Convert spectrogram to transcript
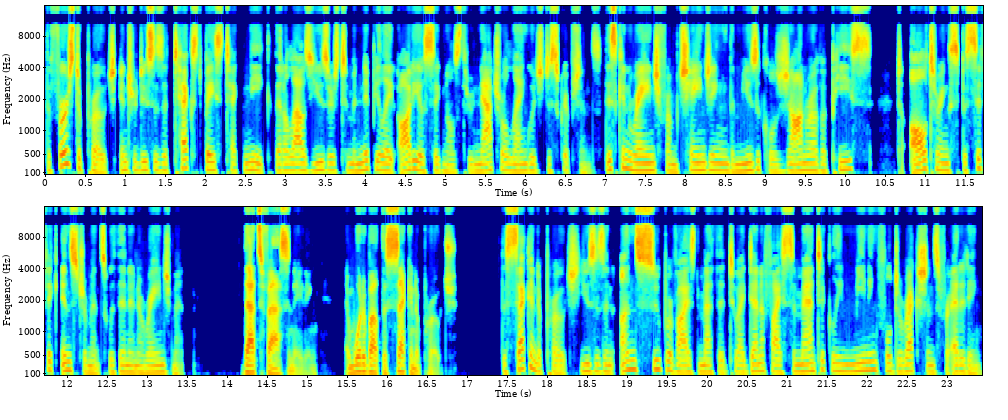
The first approach introduces a text based technique that allows users to manipulate audio signals through natural language descriptions. This can range from changing the musical genre of a piece to altering specific instruments within an arrangement. That's fascinating. And what about the second approach? The second approach uses an unsupervised method to identify semantically meaningful directions for editing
